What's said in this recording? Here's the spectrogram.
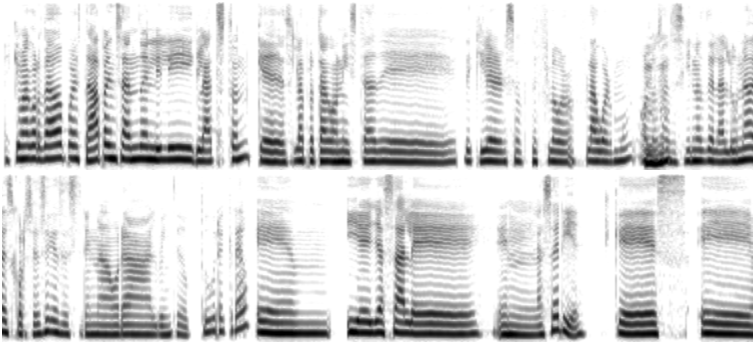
es que me he acordado, porque estaba pensando en Lily Gladstone, que es la protagonista de The Killers of the Flower, Moon, o Los. Asesinos de la Luna de Scorsese, que se estrena ahora el 20 de octubre, creo. Eh, y ella sale en la serie, que es eh,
